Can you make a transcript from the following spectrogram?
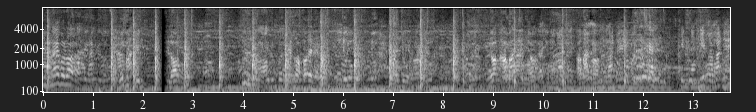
กินได้เพื่อนว่ารู้สึกกินลองลองเขาเลยเนี่ยจุจุจุไม่จุเนาะยอดอาบัตเนาะอาบัตบอกกินของทิพย์บ้านเนี่ย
